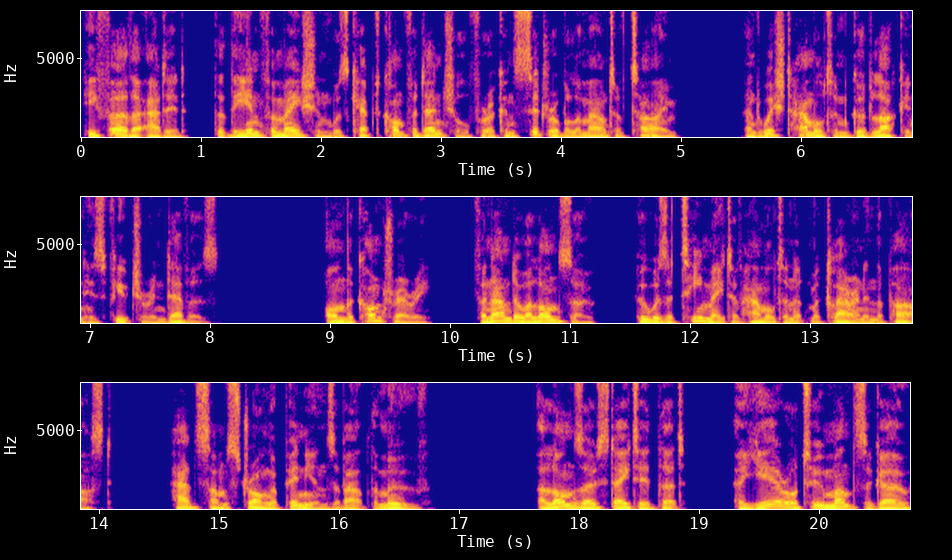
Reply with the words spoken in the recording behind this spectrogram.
He further added that the information was kept confidential for a considerable amount of time and wished Hamilton good luck in his future endeavours. On the contrary, Fernando Alonso, who was a teammate of Hamilton at McLaren in the past, had some strong opinions about the move. Alonso stated that, a year or two months ago,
